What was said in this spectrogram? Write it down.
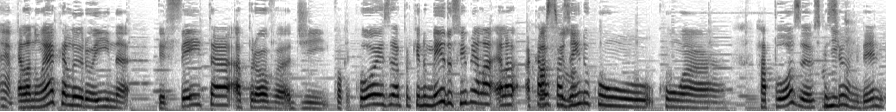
É. Ela não é aquela heroína perfeita, à prova de qualquer coisa, porque no meio do filme ela, ela acaba Vacila. fazendo com, com a raposa, eu esqueci Nick. o nome dele,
